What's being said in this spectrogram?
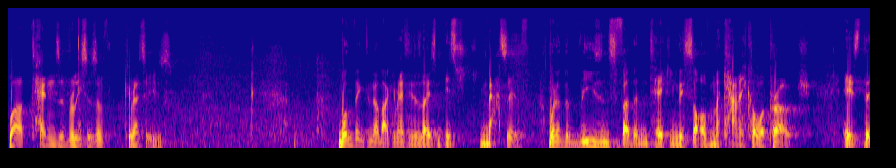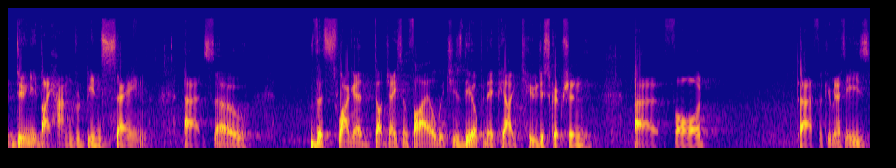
well, tens of releases of Kubernetes. One thing to know about Kubernetes is that it's massive. one of the reasons for them taking this sort of mechanical approach is that doing it by hand would be insane. Uh, so the swagger.json file, which is the OpenAPI 2 description uh, for, uh, for Kubernetes,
